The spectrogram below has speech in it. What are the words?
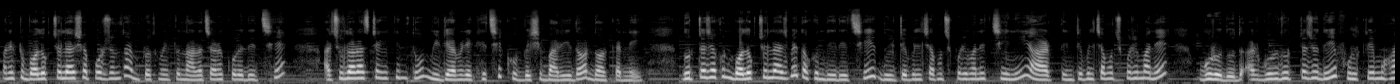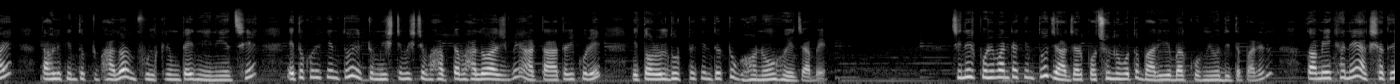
মানে একটু বলক চলে আসা পর্যন্ত আমি প্রথমে একটু নাড়াচাড়া করে দিচ্ছি। আর চুলার আঁচটাকে কিন্তু মিডিয়ামে রেখেছি, খুব বেশি বাড়িয়ে দেওয়ার দরকার নেই। দুধটা যখন বলক চলে আসবে, তখন দিয়ে দিচ্ছি দুই টেবিল চামচ পরিমাণে চিনি আর তিন টেবিল চামচ পরিমাণে গুঁড়ো দুধ। আর গুঁড়ো দুধটা যদি ফুল ক্রিম হয়, তাহলে কিন্তু একটু ভালো। আমি ফুল ক্রিমটাই নিয়ে নিয়েছি। এতে করে কিন্তু একটু মিষ্টি মিষ্টি ভাবটা ভালো আসবে আর তাড়াতাড়ি করে এই তরল দুধটা কিন্তু একটু ঘনও হয়ে যাবে। চিনির পরিমাণটা কিন্তু যার যার পছন্দ মতো বাড়িয়ে বা কমিয়েও দিতে পারেন। তো আমি এখানে একসাথে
